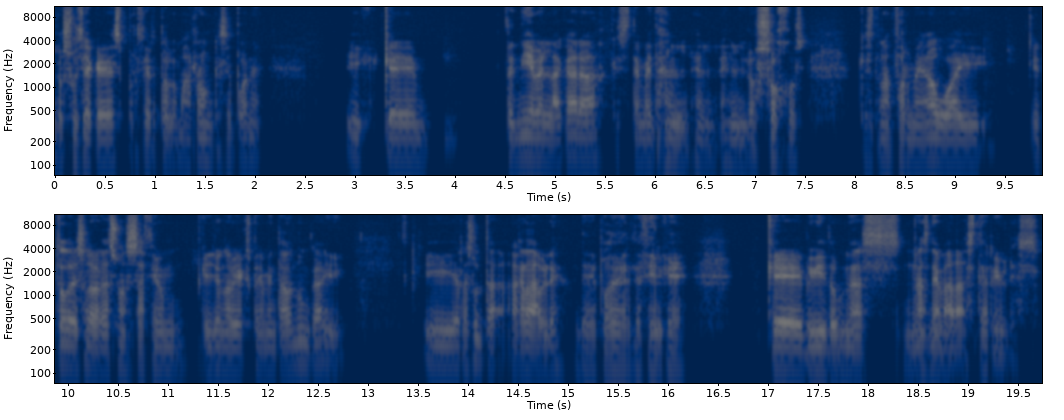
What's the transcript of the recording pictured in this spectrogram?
lo sucia que es, por cierto, lo marrón que se pone, y que te nieve en la cara, que se te meta en, los ojos, que se transforme en agua y, todo eso la verdad es una sensación que yo no había experimentado nunca y resulta agradable de poder decir que, que he vivido unas, unas nevadas terribles.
